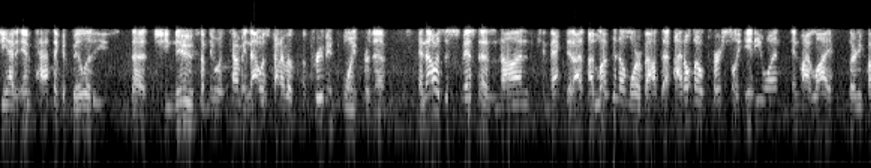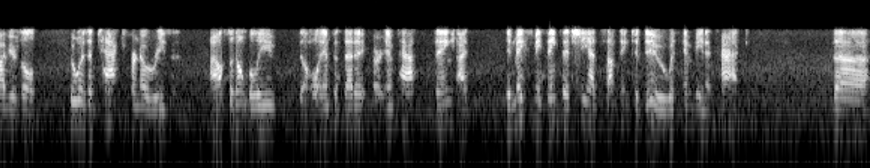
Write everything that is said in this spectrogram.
She had empathic abilities that she knew something was coming. That was kind of a, a proving point for them, and that was dismissed as non-connected. I, I'd love to know more about that. I don't know personally anyone in my life, 35 years old, who was attacked for no reason. I also don't believe the whole empathetic or empath thing. I it makes me think that she had something to do with him being attacked the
